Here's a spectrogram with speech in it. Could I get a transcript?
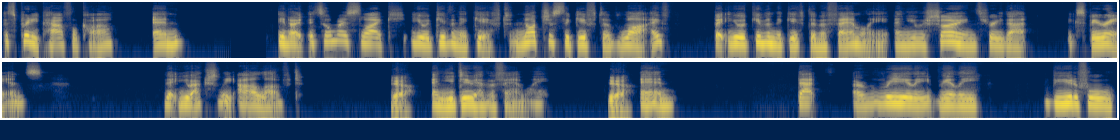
It's pretty powerful, Kyle. And, you know, it's almost like you were given a gift, not just the gift of life, but you were given the gift of a family and you were shown through that experience that you actually are loved. Yeah. And you do have a family. Yeah. And that's a really, really beautiful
